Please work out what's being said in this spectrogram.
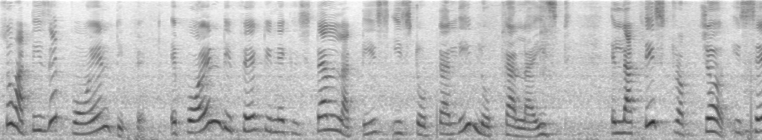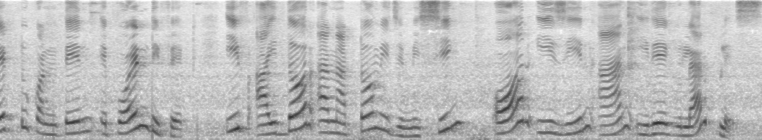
So what is a point defect? A point defect in a crystal lattice is totally localized a lattice structure is said to contain a point defect if either an atom is missing or is in an irregular place.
